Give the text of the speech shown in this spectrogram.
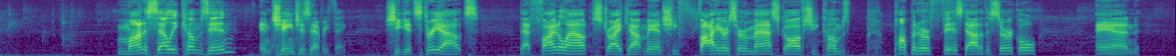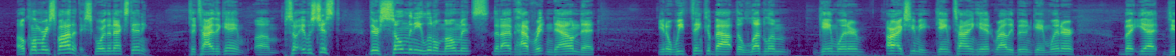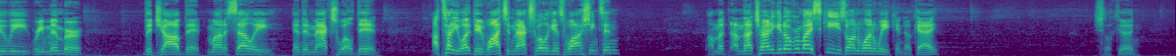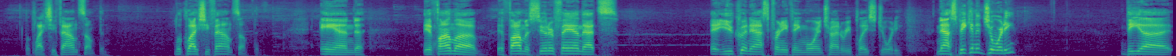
Monticelli comes in and changes everything. She gets three outs. That final out, strikeout, man, she fires her mask off. She comes pumping her fist out of the circle. And – Oklahoma responded. They scored the next inning to tie the game. Um, so it was just there's so many little moments that I have written down that you know we think about the Ludlam game winner, or excuse me, game tying hit, Riley Boone game winner, but yet do we remember the job that Monticelli and then Maxwell did? I'll tell you what, dude. Watching Maxwell against Washington, I'm not, I'm not trying to get over my skis on one weekend. Okay, she looked good. Looked like she found something. Looked like she found something. And if I'm a if I'm a Sooner fan, that's eh, you couldn't ask for anything more in trying to replace Jordy. Now, speaking of Jordy, the uh,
